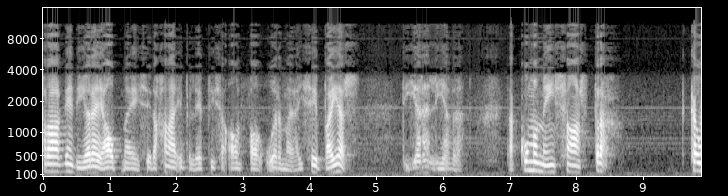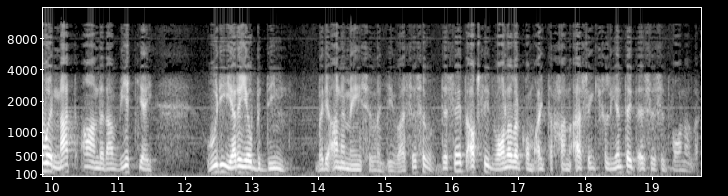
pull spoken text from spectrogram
vra ek net die Here help my. Hy sê dan gaan 'n epileptiese aanval oor my. Hy sê beiers, die Here lewe. Dan kom 'n mens saans terug. Koue nat aande, dan weet jy hoe die Here jou bedien by die ander mense wat jy was. Dis dis net absoluut wonderlik om uit te gaan. As ek geleentheid is, is dit wonderlik.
